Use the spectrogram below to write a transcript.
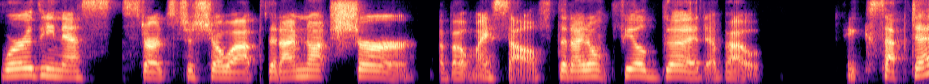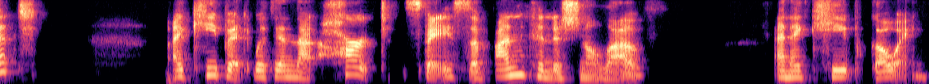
worthiness starts to show up that I'm not sure about myself, that I don't feel good about, accept it. I keep it within that heart space of unconditional love and I keep going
